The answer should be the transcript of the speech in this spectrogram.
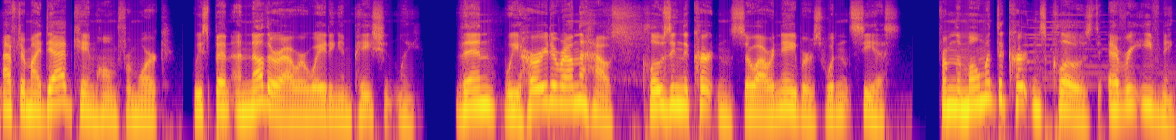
After my dad came home from work, we spent another hour waiting impatiently. Then we hurried around the house, closing the curtains so our neighbors wouldn't see us. From the moment the curtains closed every evening,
